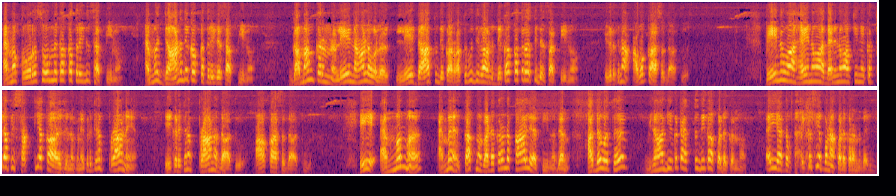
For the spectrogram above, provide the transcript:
හැම ක්ලෝරෝසෝම් එකක් අතර ඉඩසක් තියෙනවා. හැම ජාන දෙකක් අතර ඉඩසක් තියෙනවා. ගමන් කරන ලේ නාලවල ලේ ධාතු දෙක රතුරු දිරාණු දෙකක් අතරත් ඉඩසක් තියෙනවා. ඒකට කියනවා අවකාශ ධාතුව. පේනවා, හැයෙනවා, දැනෙනවා කියන එකට අපි ශක්තියක් ආයෝජන කරන. ඒකට කියන ප්‍රාණය. ඒකට කියන ප්‍රාණ ධාතුව, ආකාශ ධාතුව. ඒ හැමම හැම එකක්ම වැඩ කරන කාලයක් තියෙනවා. දැන් හදවත විනාඩියකට 72ක් වැඩ කරනවා. ඇයි යට 150ක් වැඩ කරන්න බැරිද?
